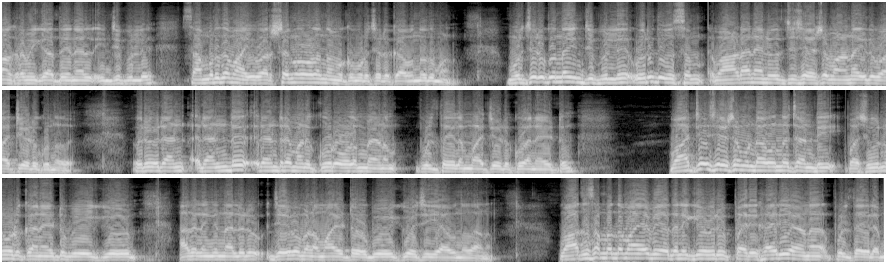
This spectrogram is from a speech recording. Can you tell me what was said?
ആക്രമിക്കാത്തതിനാൽ ഇഞ്ചിപ്പുല്ല് സമൃദ്ധമായി വർഷങ്ങളോളം നമുക്ക് മുറിച്ചെടുക്കാവുന്നതുമാണ്. മുറിച്ചെടുക്കുന്ന ഇഞ്ചിപ്പുല്ല് ഒരു ദിവസം വാടാൻ അനുവദിച്ച ശേഷമാണ് ഇത് വാറ്റിയെടുക്കുന്നത്. ഒരു രണ്ട് രണ്ടര മണിക്കൂറോളം വേണം പുൽത്തൈലം വാറ്റിയെടുക്കുവാനായിട്ട്. വാറ്റിയ ശേഷം ഉണ്ടാകുന്ന ചണ്ടി പശുവിന് കൊടുക്കാനായിട്ട് ഉപയോഗിക്കുകയും അതല്ലെങ്കിൽ നല്ലൊരു ജൈവവളമായിട്ട് ഉപയോഗിക്കുകയോ ചെയ്യാവുന്നതാണ്. വാദസംബന്ധമായ വേദനയ്ക്ക് ഒരു പരിഹാരിയാണ് പുൽത്തൈലം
